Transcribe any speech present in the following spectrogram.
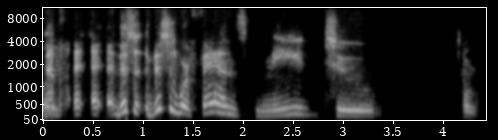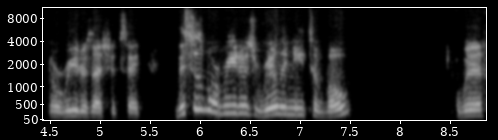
the the, this is this is where fans need to, or, or, readers, I should say, this is where readers really need to vote with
